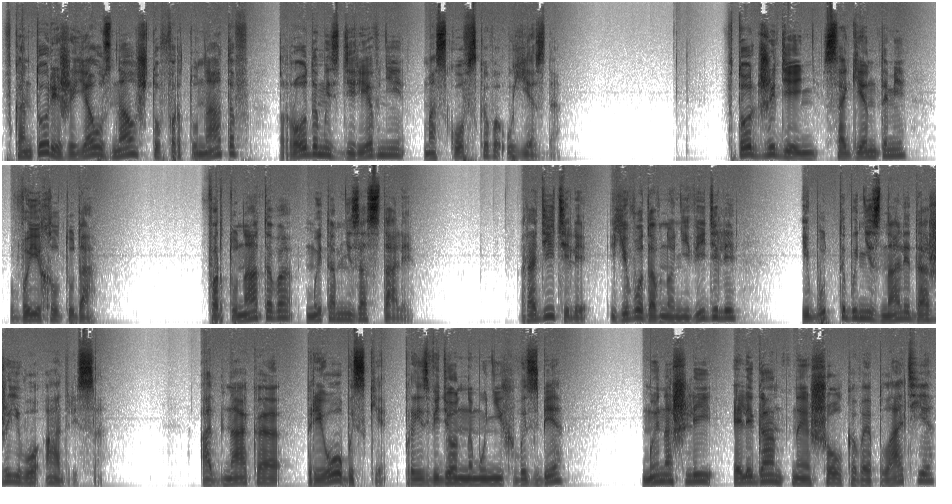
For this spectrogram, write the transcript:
В конторе же я узнал, что Фортунатов родом из деревни Московского уезда. В тот же день с агентами выехал туда. Фортунатова мы там не застали. Родители его давно не видели и будто бы не знали даже его адреса. Однако при обыске, произведенном у них в избе, мы нашли элегантное шелковое платье,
